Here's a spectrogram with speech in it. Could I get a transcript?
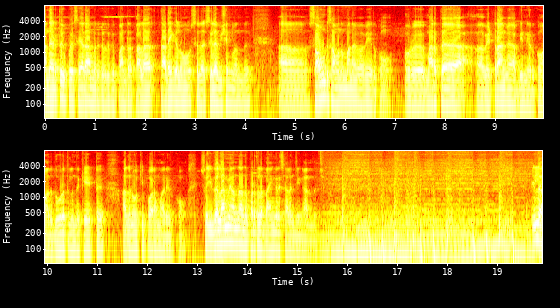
அந்த இடத்துக்கு போய் சேராமல் இருக்கிறதுக்கு பண்ணுற பல தடைகளும் சில சில விஷயங்கள் வந்து சவுண்டு சம்மந்தமானவே இருக்கும். ஒரு மரத்தை வெட்டுறாங்க அப்படின்னு இருக்கும். அது தூரத்துலேருந்து கேட்டு அதை நோக்கி போகிற மாதிரி இருக்கும். ஸோ இதெல்லாமே வந்து அந்த படத்தில் பயங்கர சேலஞ்சிங்காக இருந்துச்சு. இல்லை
